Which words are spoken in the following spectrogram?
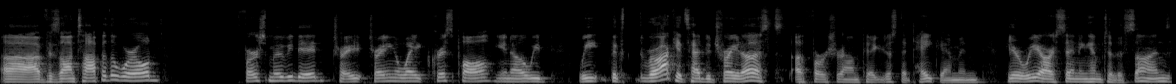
Uh, I was on top of the world. First movie did, tra- trading away Chris Paul. You know, we we the, the Rockets had to trade us a first round pick just to take him, and here we are sending him to the Suns.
